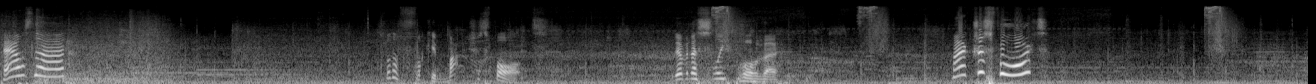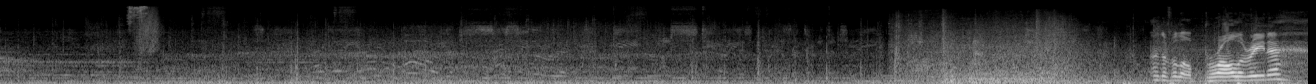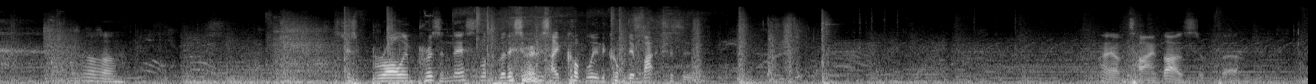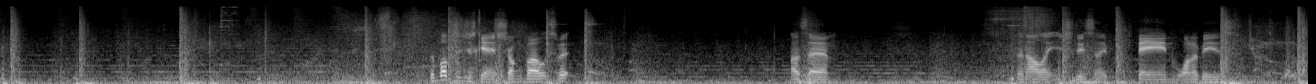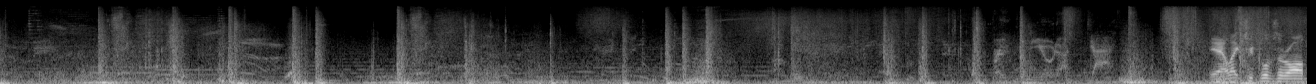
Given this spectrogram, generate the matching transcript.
How's that? What a fucking mattress fort. You're having a sleepover? Mattress fort? Another little brawl arena. Oh. It's just brawl in prison this. Look at this it's like completely covered in mattresses. I have time, that is unfair. The mobs are just getting strong by the looks of it. As um then I'll like introduce like Bane wannabes. Yeah, electric gloves are on.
